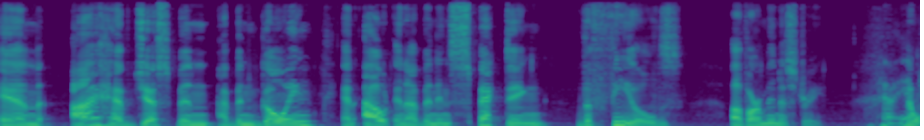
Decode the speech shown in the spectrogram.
and I have just been, I've been going and out and I've been inspecting the fields of our ministry. How Now,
